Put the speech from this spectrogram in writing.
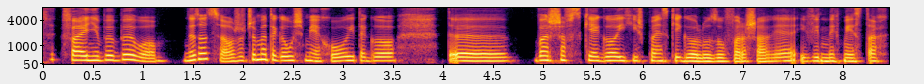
Fajnie by było. No to co? Życzymy tego uśmiechu i tego e, warszawskiego i hiszpańskiego luzu w Warszawie i w innych miejscach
